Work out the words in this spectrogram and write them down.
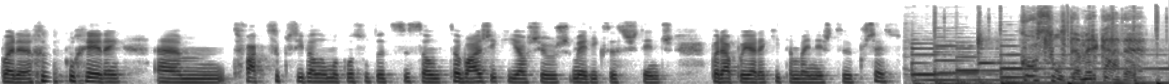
para recorrerem um, de facto, se possível, a uma consulta de cessação tabágica e aos seus médicos assistentes para apoiar aqui também neste processo. Consulta marcada.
